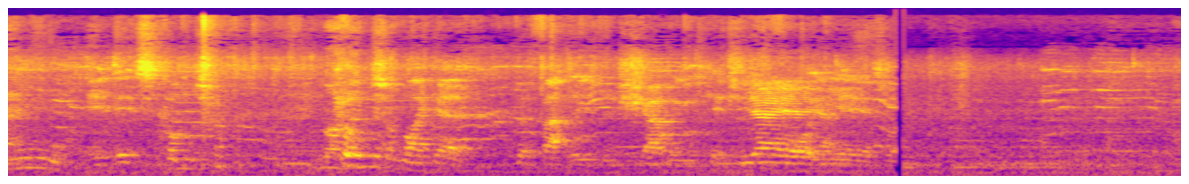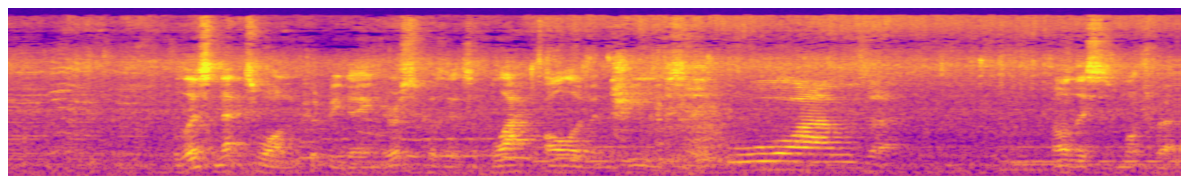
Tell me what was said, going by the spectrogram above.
And it, it comes from comes from like a the fact that he's been shouting in the kitchen Yeah, for yeah, 40 yeah. years. Well, this next one could be dangerous because it's a black olive and cheese. Wowza. Oh, this is much better.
